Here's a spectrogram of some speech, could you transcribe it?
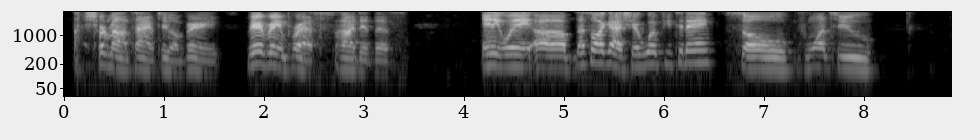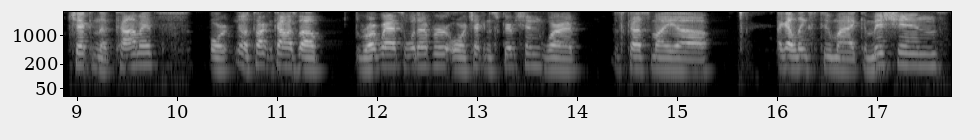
short amount of time too. I'm very, very, very impressed how I did this. Anyway, uh, that's all I got to share with you today. So if you want to check in the comments or you know talk in comments about the Rugrats or whatever, or check in the description where I discuss my uh, I got links to my commissions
